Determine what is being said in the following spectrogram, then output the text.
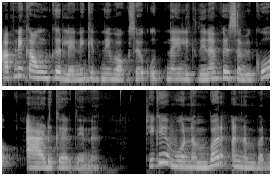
आपने काउंट कर लेने कितने बॉक्स है, उतना ही लिख देना, फिर सभी को ऐड कर देना, ठीक है? वो नंबर अ नंबर नेम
